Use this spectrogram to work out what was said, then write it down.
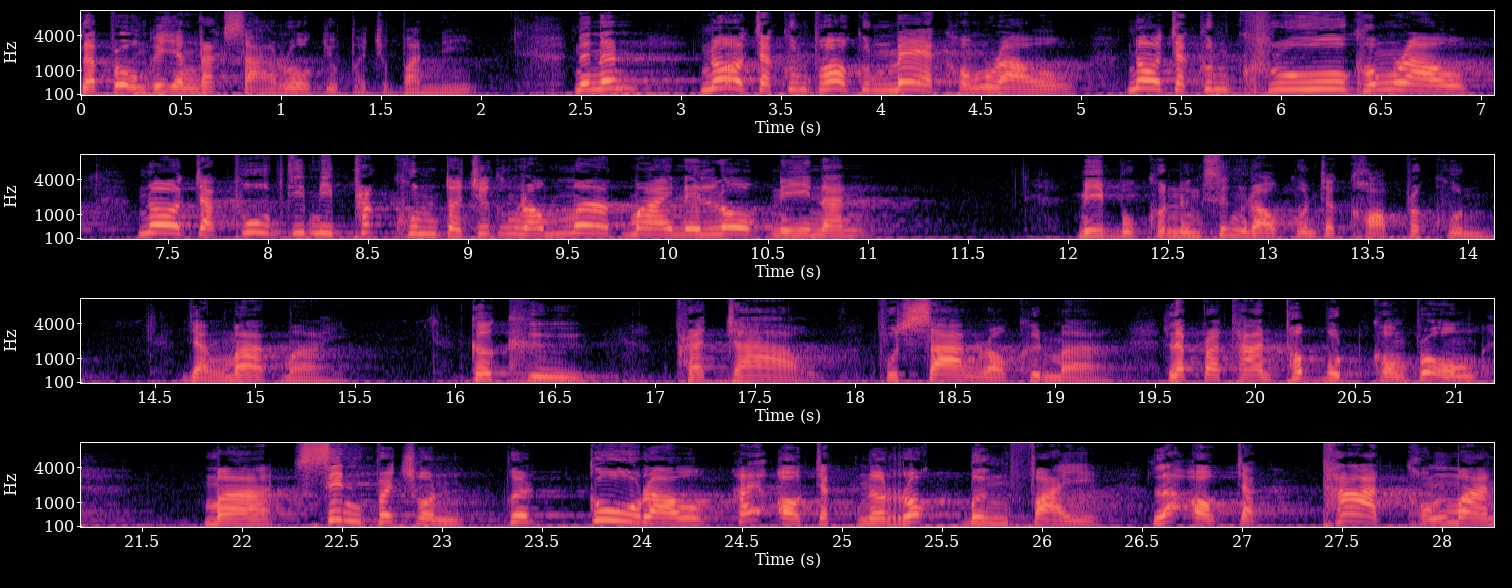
และพระองค์ก็ยังรักษาโรคอยู่ปัจจุบันนี้ดังนั้นนอกจากคุณพ่อคุณแม่ของเรา นอกจากคุณครูของเรา นอกจากผู้ที่มีพระคุณต่อชีวิตของเรามากมายในโลกนี้นั้น มีบุคคลหนึ่งซึ่งเราควรจะขอบพระคุณอย่างมากมาย ก็คือ พระเจ้าผู้สร้างเราขึ้นมา และประทานพระบุตรของพระองค์มาสิ้นพระชนเพื่อกู้เราให้ออกจากนรกบึงไฟ และออกจากทาตของมาร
